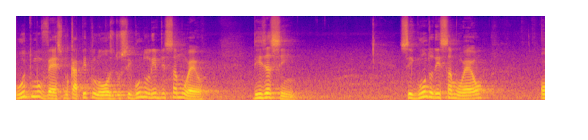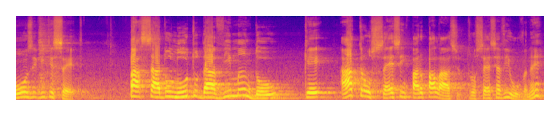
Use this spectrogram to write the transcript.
o último verso do capítulo 11 do segundo livro de Samuel, diz assim: segundo de Samuel 11, 27. Passado o luto, Davi mandou que a trouxessem para o palácio, trouxesse a viúva, né?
